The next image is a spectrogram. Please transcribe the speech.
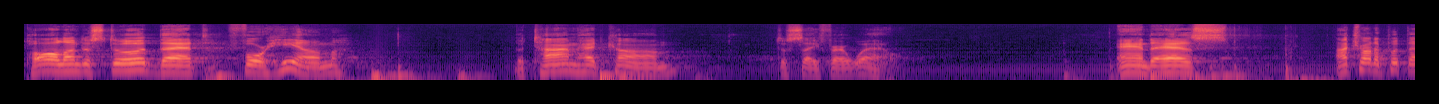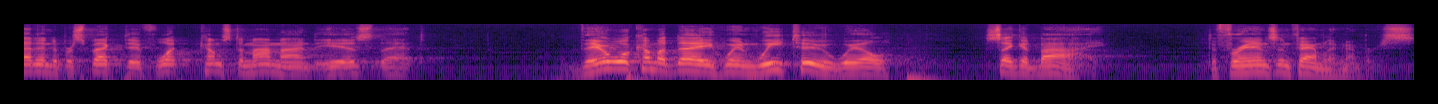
Paul understood that for him, the time had come to say farewell. And as I try to put that into perspective, what comes to my mind is that there will come a day when we too will say goodbye to friends and family members.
